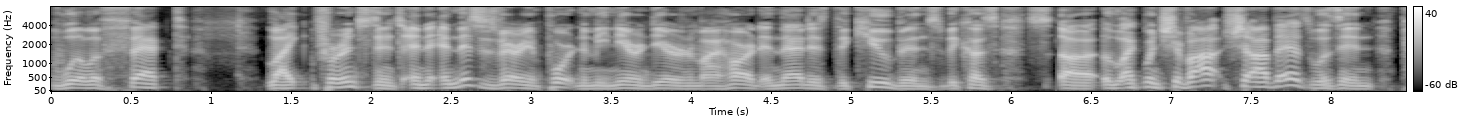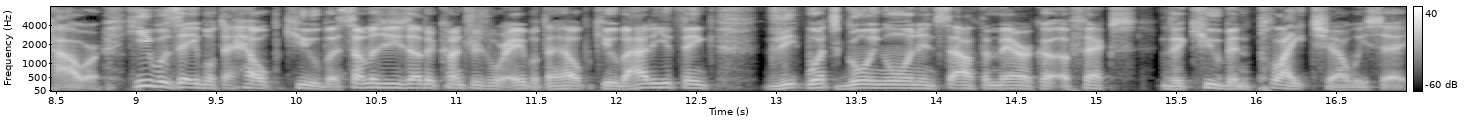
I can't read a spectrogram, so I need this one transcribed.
will affect like, for instance, and, and this is very important to me, near and dear to my heart, and that is the Cubans, because uh, like when Chavez was in power, he was able to help Cuba. Some of these other countries were able to help Cuba. How do you think the, what's going on in South America affects the Cuban plight, shall we say?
